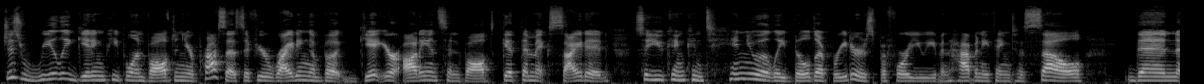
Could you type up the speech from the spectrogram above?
just really getting people involved in your process. If you're writing a book, get your audience involved, get them excited so you can continually build up readers before you even have anything to sell then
